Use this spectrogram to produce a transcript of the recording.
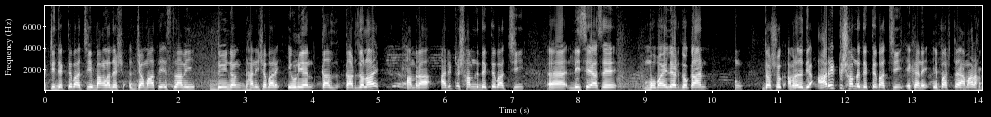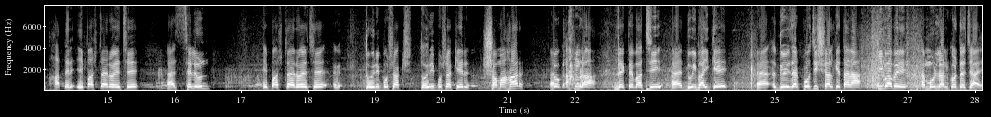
একটি দেখতে পাচ্ছি বাংলাদেশ জামাতে ইসলামী দুই নং ধানিসভার ইউনিয়ন কার্যালয়। আমরা আরেকটু সামনে দেখতে পাচ্ছি নিচে আছে মোবাইলের দোকান। দর্শক, আমরা যদি আরেকটু সামনে দেখতে পাচ্ছি, এখানে এ পাশটায়, আমার হাতের এ পাশটায় রয়েছে সেলুন। এ পাশটায় রয়েছে তৈরি পোশাক, তৈরি পোশাকের সমাহার। আমরা দেখতে পাচ্ছি দুই ভাইকে দুই হাজার পঁচিশ সালকে তারা কীভাবে মূল্যায়ন করতে চায়।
